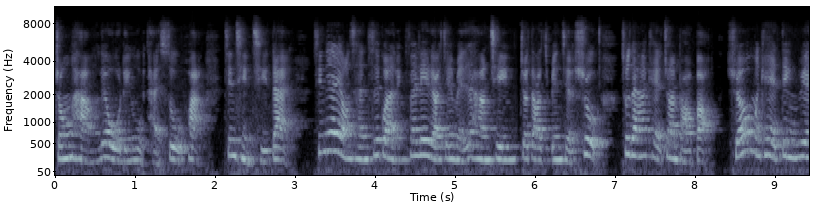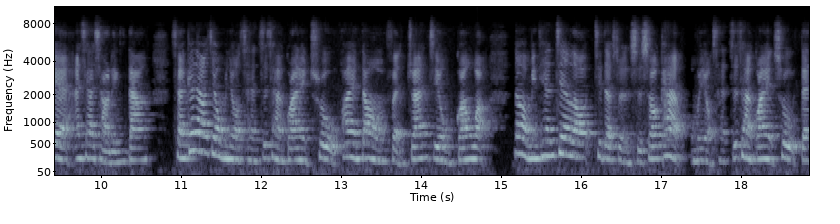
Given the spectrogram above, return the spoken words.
中行、六五零五台塑化，敬请期待。今天的永诚资管零费力了解每日行情就到这边结束，祝大家可以赚饱饱。喜欢我们可以订阅，按下小铃铛。想更了解我们永诚资产管理处，欢迎到我们粉专及我们官网。那我们明天见喽，记得准时收看我们永诚资产管理处等。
